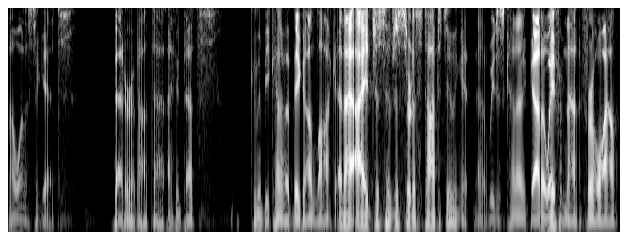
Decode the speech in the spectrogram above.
I want us to get better about that. I think that's going to be kind of a big unlock. And I, I just have just sort of stopped doing it. Uh, we just kind of got away from that for a while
